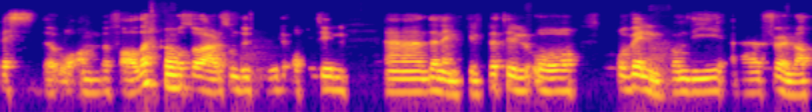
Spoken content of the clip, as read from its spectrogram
beste å anbefale. Og så er det som du sier, opp til eh, den enkelte til å, å velge om de eh, føler at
